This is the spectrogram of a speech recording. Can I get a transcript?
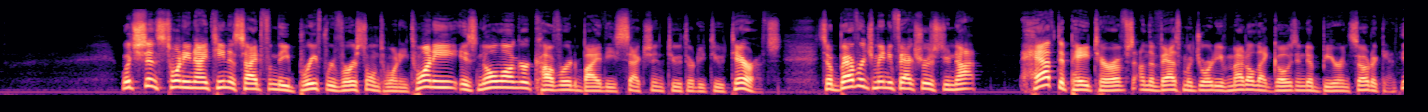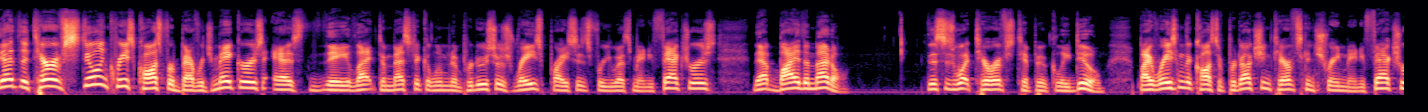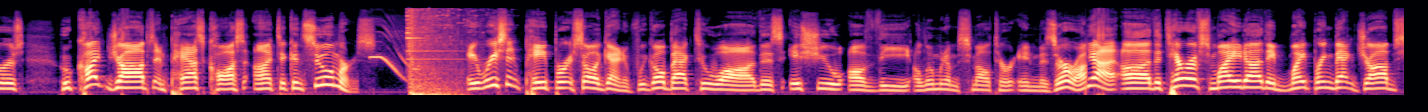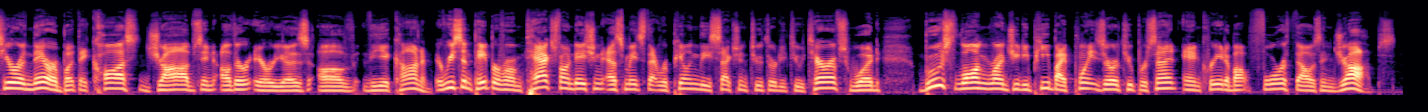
Which, since 2019, aside from the brief reversal in 2020, is no longer covered by the Section 232 tariffs. So, beverage manufacturers do not have to pay tariffs on the vast majority of metal that goes into beer and soda cans. Yet the tariffs still increase costs for beverage makers as they let domestic aluminum producers raise prices for U.S. manufacturers that buy the metal. This is what tariffs typically do. By raising the cost of production, tariffs constrain manufacturers who cut jobs and pass costs on to consumers. A recent paper, so again, if we go back to uh, this issue of the aluminum smelter in Missouri, yeah, uh, the tariffs might, uh, they might bring back jobs here and there, but they cost jobs in other areas of the economy. A recent paper from Tax Foundation estimates that repealing the Section 232 tariffs would boost long-run GDP by 0.02% and create about 4,000 jobs.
